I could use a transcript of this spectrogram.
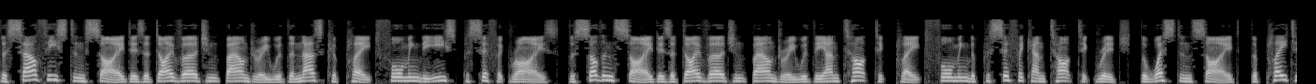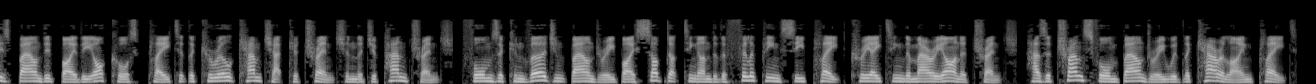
The southeastern side is a divergent boundary with the Nazca Plate forming the East Pacific Rise, the southern side is a divergent boundary with the Antarctic Plate forming the Pacific-Antarctic Ridge, the western side, the plate is bounded by the Okhotsk Plate at the Kuril-Kamchatka Trench and the Japan Trench, forms a convergent boundary by subducting under the Philippine Sea Plate creating the Mariana Trench, has a transform boundary with the Caroline Plate,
